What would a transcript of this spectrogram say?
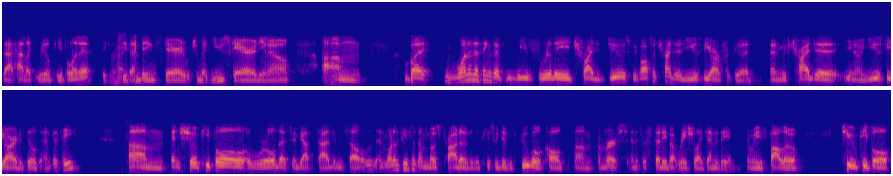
that had like real people in it, so you can right. see them being scared, which would make you scared, you know. Um, but one of the things that we've really tried to do is we've also tried to use VR for good, and we've tried to, you know, use VR to build empathy um, and show people a world that's maybe outside themselves. And one of the pieces I'm most proud of is a piece we did with Google called um, Immerse, and it's a study about racial identity. And we follow two people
